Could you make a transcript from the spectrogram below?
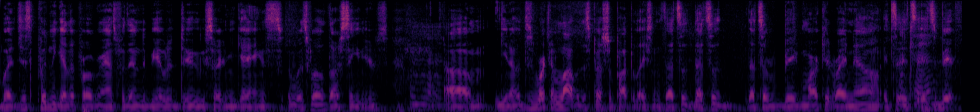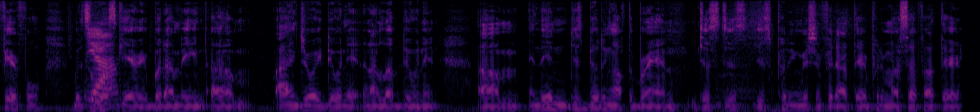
But just putting together programs for them to be able to do certain games as well as our seniors. Um, you know, just working a lot with the special populations. That's a that's a that's a big market right now. It's it's, Okay. it's a bit fearful, but it's a little scary. But I mean, um, I enjoy doing it and I love doing it. Um, and then just building off the brand, just just just putting Mission Fit out there, putting myself out there.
